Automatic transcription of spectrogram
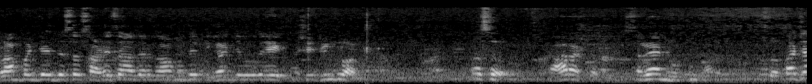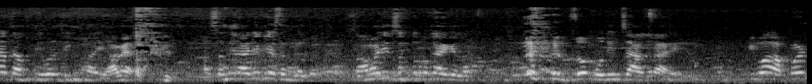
ग्रामपंचायत जसं साडेसहा हजार गावामध्ये तिघांचे विरुद्ध एक असे जिंकलो आम्ही. असं महाराष्ट्रात सगळ्या निवडणुका स्वतःच्या ताकदीवर जिंकता याव्यात. असं मी राजकीय संकल्प सामाजिक संकल्प काय केला? जो मोदींचा आग्रह आहे किंवा आपण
